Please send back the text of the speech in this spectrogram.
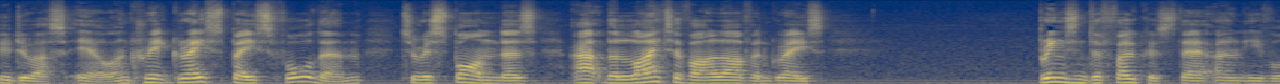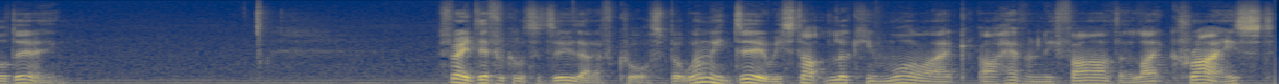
who do us ill and create grace space for them to respond as at the light of our love and grace brings into focus their own evil doing. It's very difficult to do that, of course, but when we do, we start looking more like our Heavenly Father, like Christ,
